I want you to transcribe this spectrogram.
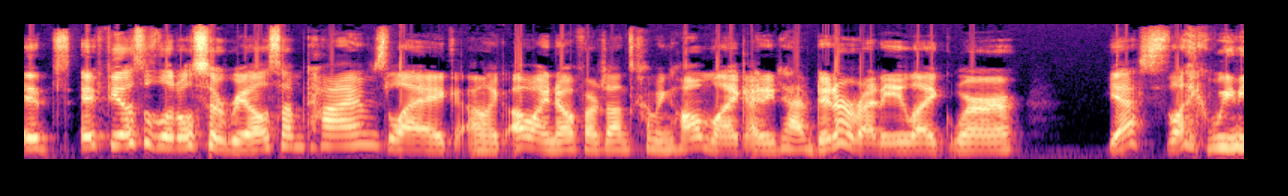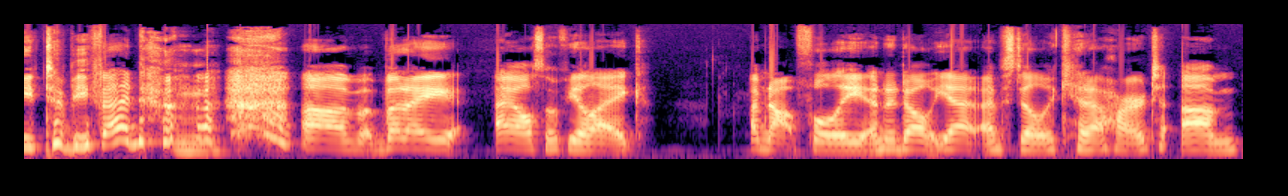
it's it feels a little surreal sometimes. Like I'm like, oh, I know Farzan's coming home. Like I need to have dinner ready. Like we're yes, like we need to be fed. um, but I I also feel like I'm not fully an adult yet. I'm still a kid at heart. Um,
